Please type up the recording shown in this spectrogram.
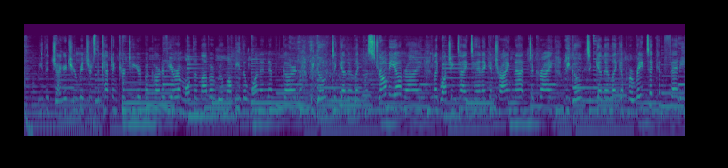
I'll be the Jagger to your Richards, the Captain Kirk to your Picard. If you're a molten lava room, I'll be the one in Epicard. We go together like pastrami on rye, like watching Titanic and trying not to cry. We go together like a parade to confetti.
